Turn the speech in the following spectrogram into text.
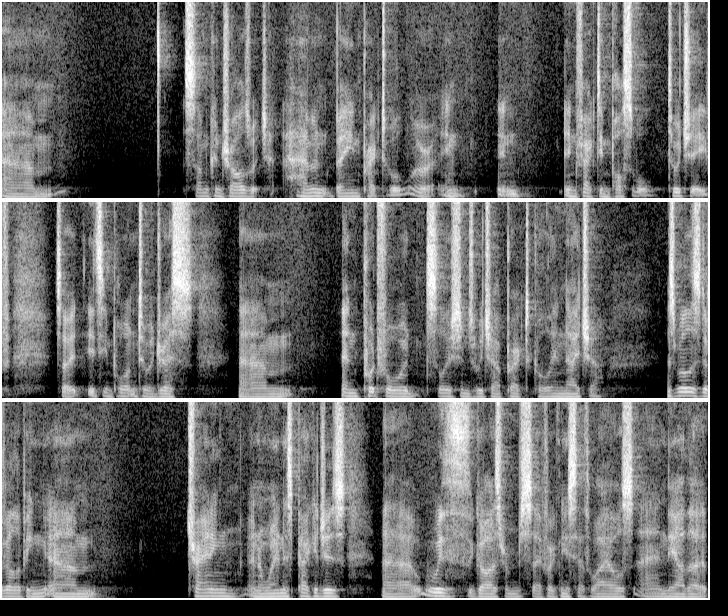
um, some controls which haven't been practical or in in in fact impossible to achieve. So it, it's important to address um, and put forward solutions which are practical in nature, as well as developing um, training and awareness packages uh, with the guys from Safe Work New South Wales and the other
